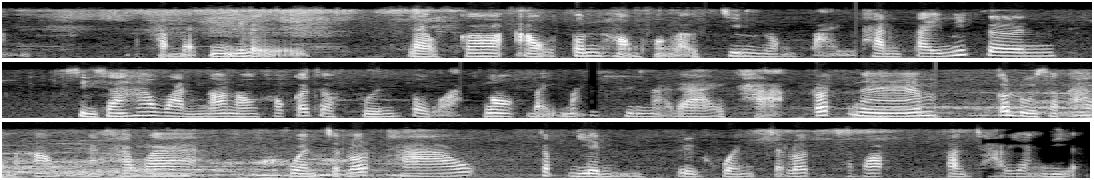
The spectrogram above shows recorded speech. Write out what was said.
งนะคะแบบนี้เลย แล้วก็เอาต้นหอมของเราจิ้มลงไปผ่านไปไม่เกิน4ี่ห้าวันเนาะน้องเขาก็จะฟื้นตัวงอกใบใหม่ขึ้นมาได้ค่ะ รดน้ำก็ดูสภาพเอานะคะว่าควรจะลดเช้า กับเย็น หรือควรจะลดเฉพาะตอนเช้าอย่างเดียว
